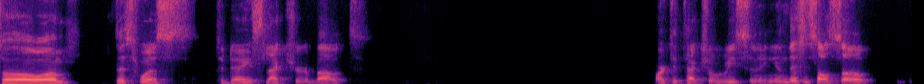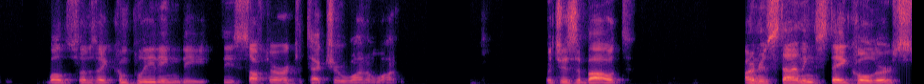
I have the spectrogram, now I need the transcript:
So um, this was today's lecture about architectural reasoning. And this is also, well, so to say, completing the, the software architecture 101, which is about understanding stakeholders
